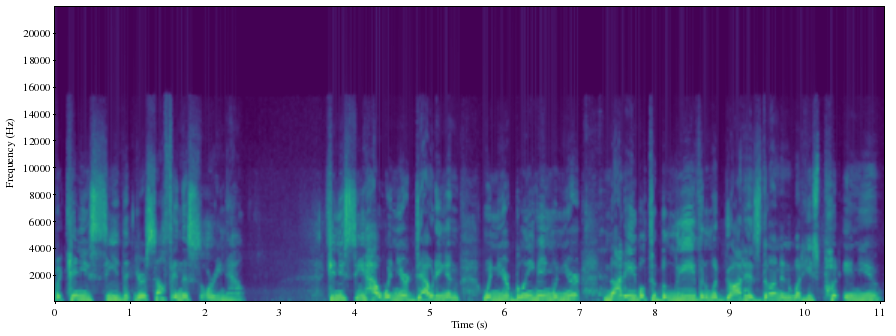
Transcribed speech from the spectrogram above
but can you see that yourself in this story now? Can you see how when you're doubting and when you're blaming, when you're not able to believe in what God has done and what He's put in you,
